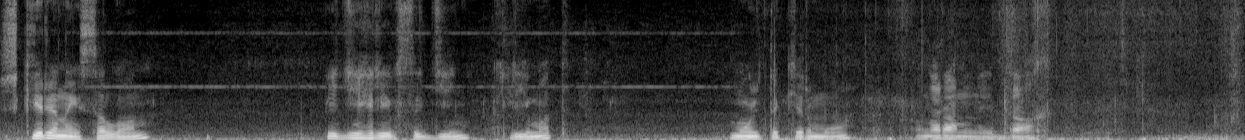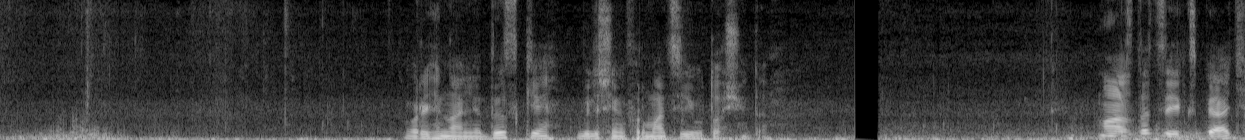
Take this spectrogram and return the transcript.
Шкіряний салон, підігрів сидінь, клімат, мультикермо, панорамний дах. оригінальні диски, більше інформації уточнюйте. Mazda CX5.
